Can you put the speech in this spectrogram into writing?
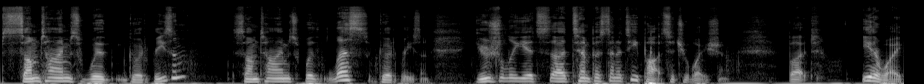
sometimes with good reason, sometimes with less good reason. Usually it's a tempest in a teapot situation. But either way,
